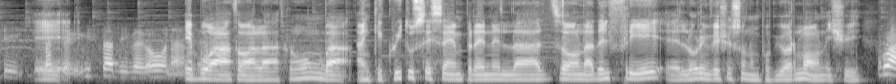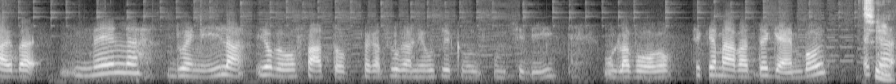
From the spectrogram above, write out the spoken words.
sì, e, batterista di Verona. E Boato alla tromba. Anche qui tu sei sempre nella zona del free e loro invece sono un po' più armonici. Guarda, nel 2000 io avevo fatto per Azzurra Music un, un CD, un lavoro, si chiamava The Gamble e sì. che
